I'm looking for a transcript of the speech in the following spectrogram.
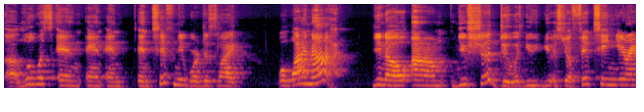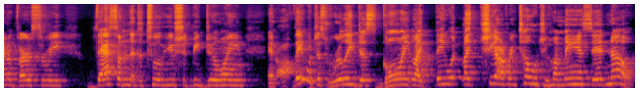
uh, Lewis, and and and and Tiffany were just like, well, why not? You know, um, you should do it. You, you it's your 15 year anniversary. That's something that the two of you should be doing. And all, they were just really just going like they would like she already told you. Her man said no.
